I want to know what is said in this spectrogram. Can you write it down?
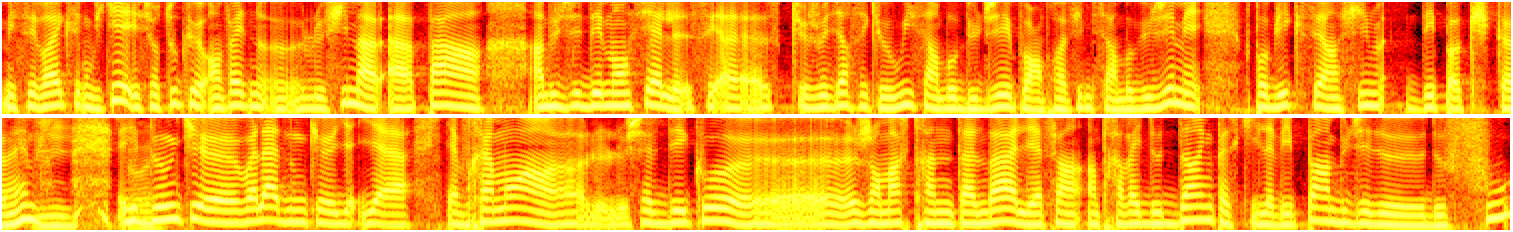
mais c'est vrai que c'est compliqué, et surtout que en fait, le film a, a pas un, un budget démentiel. C'est euh, ce que je veux dire, c'est que oui, c'est un beau budget pour un premier film, c'est un beau budget, mais faut pas oublier que c'est un film d'époque quand même. Oui, Et vrai. donc euh, voilà, donc il y, a- y a, vraiment un- le, le chef d'éco euh, Jean-Marc Trantanba, il a fait un, un travail de dingue parce qu'il n'avait pas un budget de, de fou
